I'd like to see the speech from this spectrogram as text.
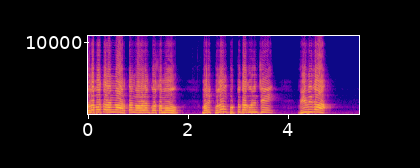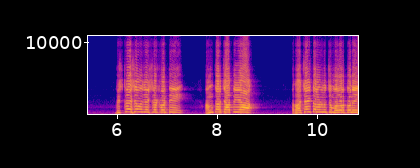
సులభతరంగా అర్థం కావడం కోసము మరి కులం పుట్టుక గురించి వివిధ విశ్లేషణలు చేసినటువంటి అంతర్జాతీయ రచయితల నుంచి మొదలుకొని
